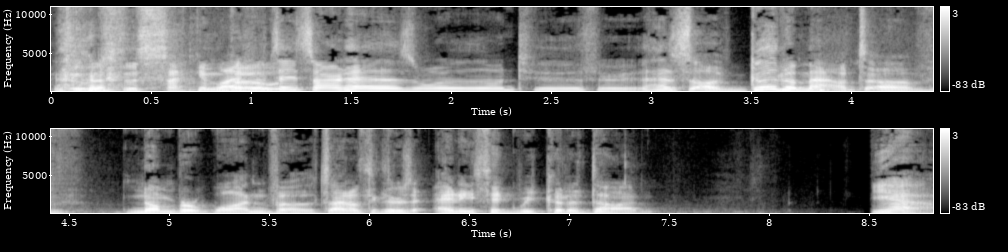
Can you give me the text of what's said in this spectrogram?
It was the second Life vote. Imitates Art has one, one, two, three, has a good amount of number one votes. I don't think there's anything we could have done. yeah.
